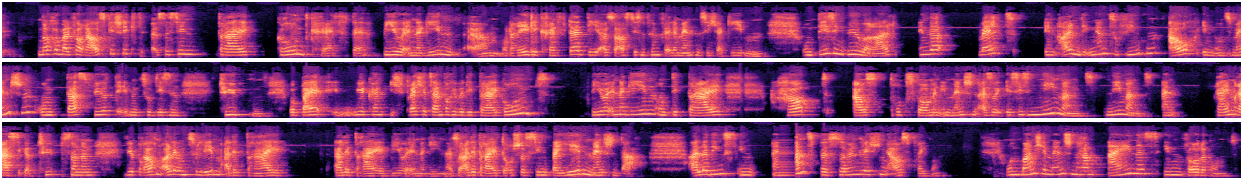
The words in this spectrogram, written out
noch einmal vorausgeschickt, also es sind drei Grundkräfte, Bioenergien ähm, oder Regelkräfte, die also aus diesen fünf Elementen sich ergeben. Und die sind überall in der Welt in allen Dingen zu finden, auch in uns Menschen. Und das führt eben zu diesen Typen. Wobei wir können, ich spreche jetzt einfach über die drei Grundbioenergien und die drei Hauptausdrucksformen im Menschen. Also es ist niemand, niemand ein reinrassiger Typ, sondern wir brauchen alle, um zu leben, alle drei, alle drei Bioenergien. Also alle drei Doshas sind bei jedem Menschen da. Allerdings in einer ganz persönlichen Ausprägung. Und manche Menschen haben eines im Vordergrund.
